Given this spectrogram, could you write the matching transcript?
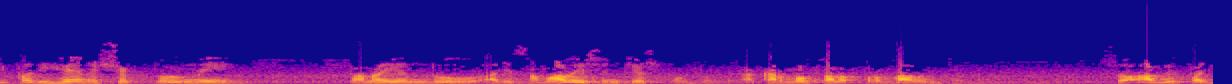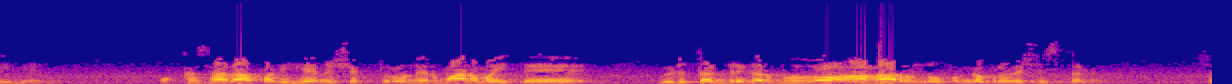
ఈ పదిహేను శక్తుల్ని తన ఎందు అది సమావేశం చేసుకుంటుంది ఆ కర్మఫల ప్రభావం చేత. సో అవి పదిహేను. ఒక్కసారి ఆ పదిహేను శక్తులు నిర్మాణం అయితే వీడు తండ్రి గర్భంలో ఆహారం రూపంగా ప్రవేశిస్తాడు. సో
